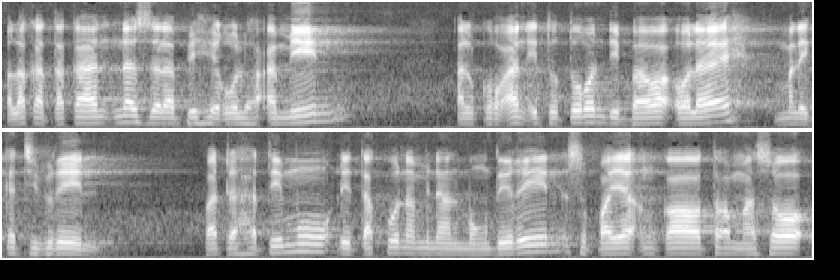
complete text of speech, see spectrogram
Allah katakan nazala bihi amin. Al-Quran itu turun dibawa oleh malaikat Jibril. Pada hatimu ditakuna minal mungdirin supaya engkau termasuk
